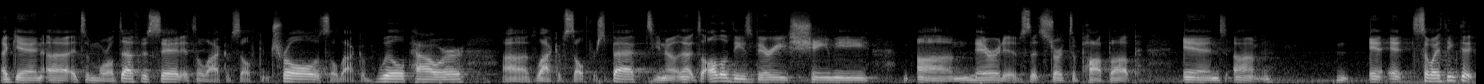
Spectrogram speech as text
Again, uh, it's a moral deficit, it's a lack of self control, it's a lack of willpower, uh, lack of self respect. You know, it's all of these very shamey um, narratives that start to pop up. And, um, and, and so I think that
